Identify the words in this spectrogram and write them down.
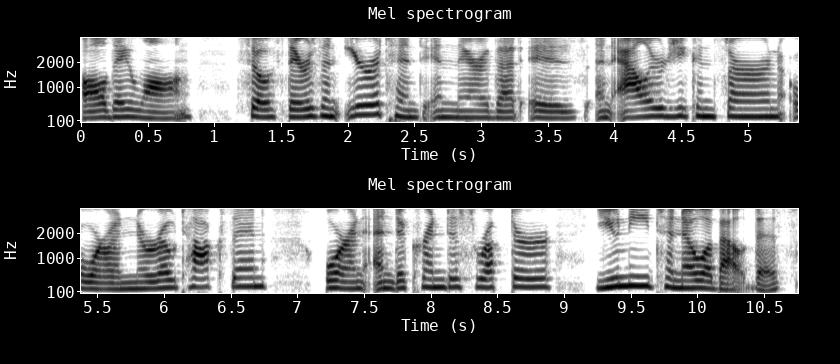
all day long. So if there's an irritant in there that is an allergy concern or a neurotoxin or an endocrine disruptor, you need to know about this.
